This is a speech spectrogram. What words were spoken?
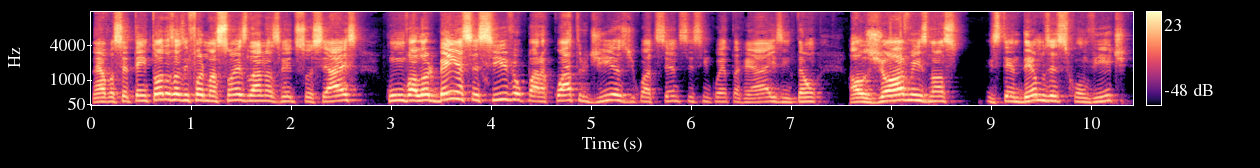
Né? Você tem todas as informações lá nas redes sociais, com um valor bem acessível para quatro dias de 450 reais. Então, aos jovens, nós estendemos esse convite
